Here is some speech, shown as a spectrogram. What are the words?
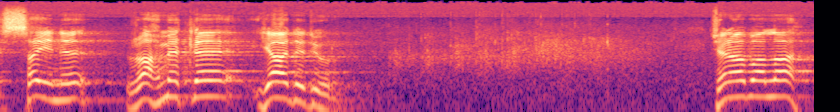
Sayın'ı rahmetle yad ediyorum. Cenab-ı Allah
